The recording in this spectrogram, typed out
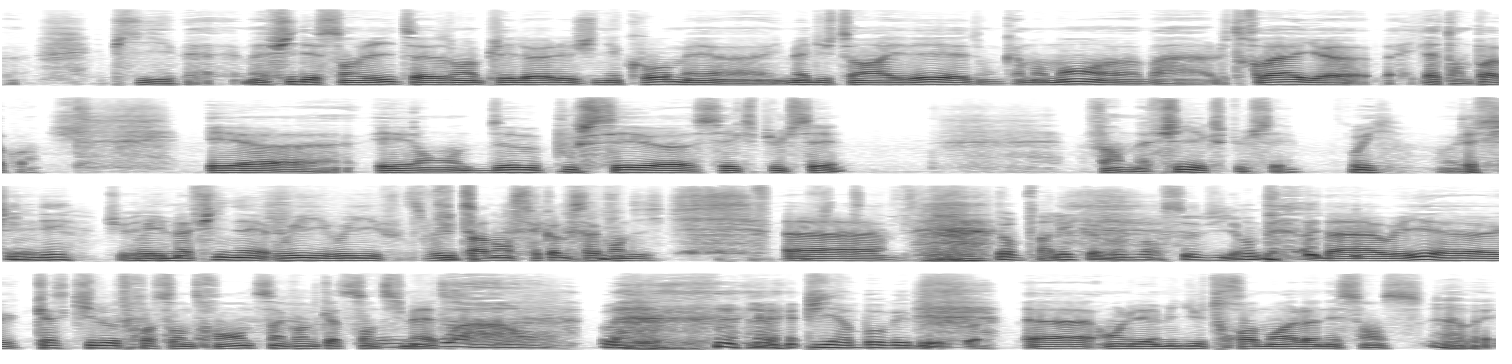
Et puis, bah, ma fille descend vite, elles ont appelé le, le gynéco, mais euh, il met du temps à arriver. Et donc, à un moment, euh, bah, le travail, euh, bah, il attend pas, quoi. Et, et en deux poussées, c'est expulsé. Enfin, ma fille expulsée. Oui. Oui, Ta c'est- fille née, tu veux Oui, ma naît. Oui, oui, oui, pardon, c'est comme ça qu'on dit. Euh, D'en parler comme un morceau de viande. bah oui, euh, 4 kg 330, 54 cm. Waouh. Un bien beau bébé, quoi. Euh, on lui a mis du 3 mois à la naissance. Ah ouais.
